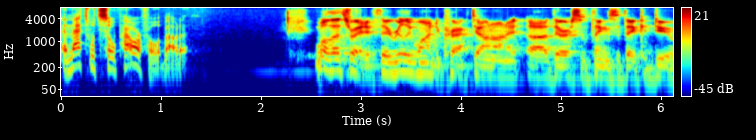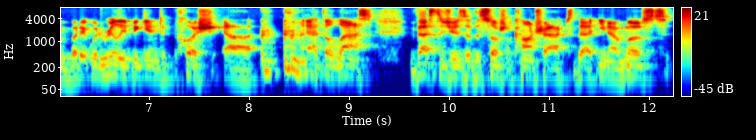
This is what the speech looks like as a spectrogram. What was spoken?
And that's what's so powerful about it. Well, that's right. If they really wanted to crack down on it, uh, there are some things that they could do, but it would really begin to push uh, at the last vestiges of the social contract that you know most,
